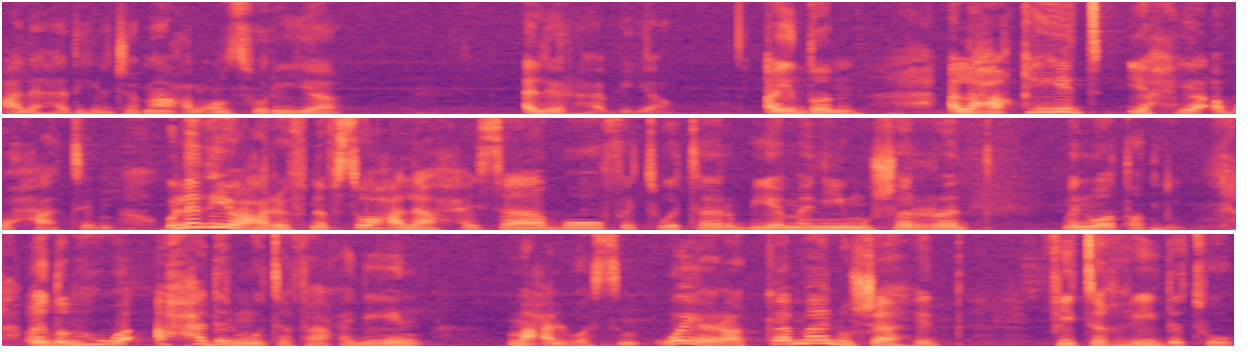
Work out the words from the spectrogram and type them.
على هذه الجماعة العنصرية الإرهابية. أيضا العقيد يحيى أبو حاتم والذي يعرف نفسه على حسابه في تويتر بيمني مشرد من وطني أيضا هو أحد المتفاعلين مع الوسم ويرى كما نشاهد في تغريدته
